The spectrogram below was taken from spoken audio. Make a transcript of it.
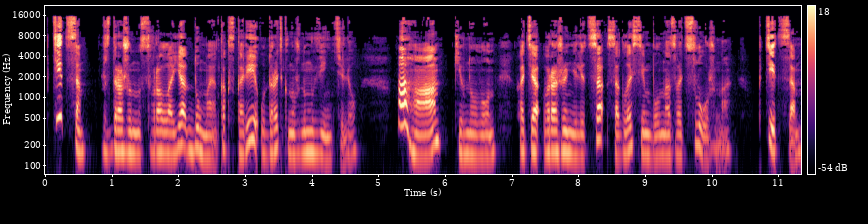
«Птица!» – раздраженно соврала я, думая, как скорее удрать к нужному вентилю. «Ага», – кивнул он, хотя выражение лица согласием был назвать сложно. «Птица.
